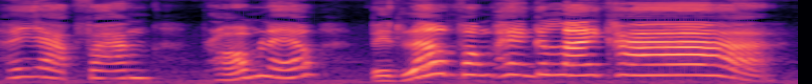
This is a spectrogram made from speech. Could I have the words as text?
ถ้าอยากฟังพร้อมแล้วไปเริ่มฟังเพลงกันเลยค่ะ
